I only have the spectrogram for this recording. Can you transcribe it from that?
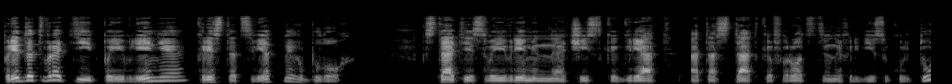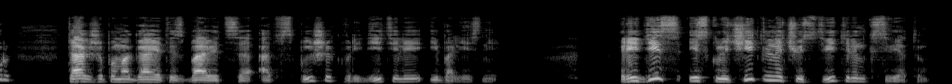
предотвратит появление крестоцветных блох. Кстати, своевременная очистка гряд от остатков родственных редису культур также помогает избавиться от вспышек вредителей и болезней. Редис исключительно чувствителен к свету.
